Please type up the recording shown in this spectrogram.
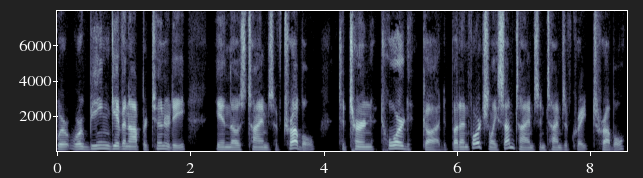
We're, we're being given opportunity in those times of trouble to turn toward God. But unfortunately, sometimes in times of great trouble,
